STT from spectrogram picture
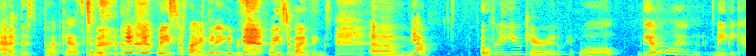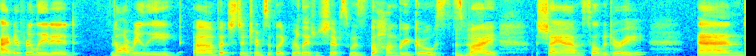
add this podcast to the ways to find things. ways to find things. Um, yeah, over to you, Karen. Well, the other one, maybe kind of related, not really, um, but just in terms of like relationships, was The Hungry Ghosts by Shyam Selvadurai. And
